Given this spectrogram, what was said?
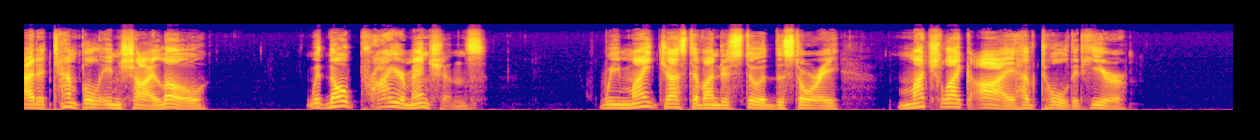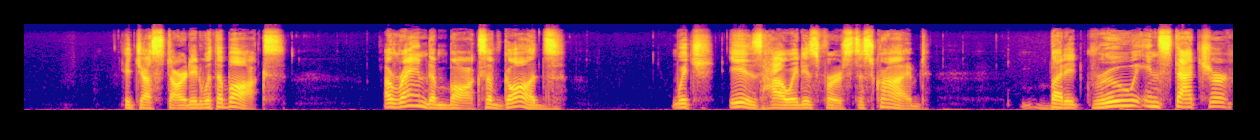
at a temple in Shiloh, with no prior mentions, we might just have understood the story much like I have told it here. It just started with a box, a random box of gods, which is how it is first described. But it grew in stature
